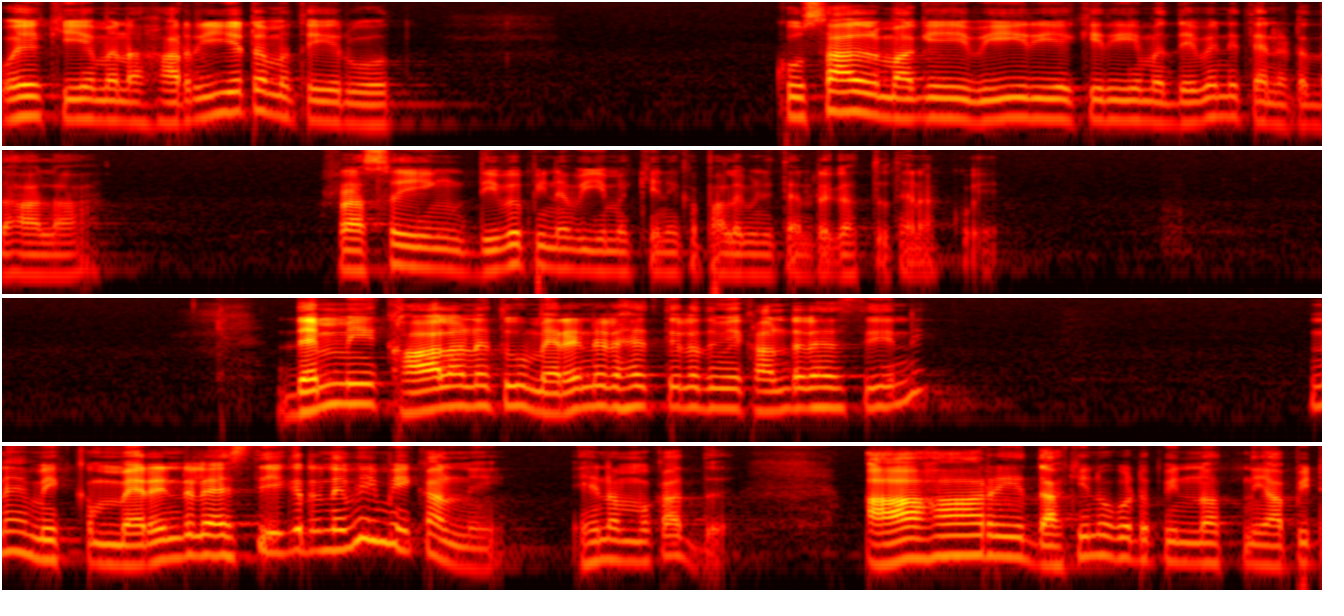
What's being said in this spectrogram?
ඔය කියමන හරියටම තේරුවොත් කුසල් මගේ වීරිය කිරීම දෙවැනි තැනට දාලා රසයෙන් දිව පිනවීම කියන එක පළවෙනි තැනට ගත්තු තැනක් ඔය. දැන් මේ කාලා නැතුව මැරෙන්න ලැහැත් වෙලාද මේ කණ්ඩ ලැහැස් තියෙන්නේ? නෑ මේ මැරෙන්න ලැහැස්ති එකට නෙවෙයි මේ කන්නේ. එහෙනම් මොකද්ද? ආහාරයේ දකින්නකොට පින්වත්නි අපිට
